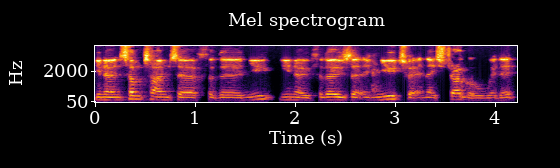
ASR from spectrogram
you know, and sometimes uh, for the new, you know, for those that are new to it and they struggle with it,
